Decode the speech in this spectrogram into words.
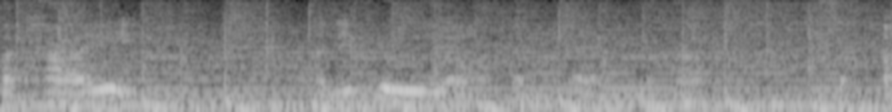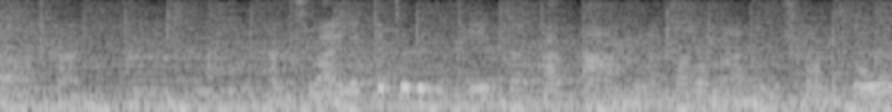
ตะไคร้อันนี้คือหั่นแขกนะคะหั่นหั่นสไลด์แล้วก็จะเป็นพริกนะคะตำนะคะ ประมาณหนึ่งช้อนโต๊ะ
